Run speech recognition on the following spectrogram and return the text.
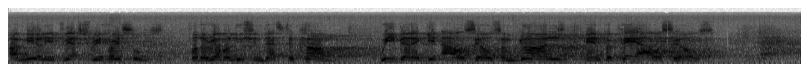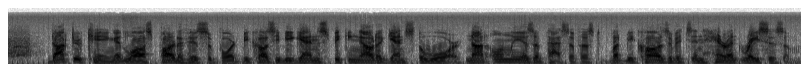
are merely dress rehearsals for the revolution that's to come. We better get ourselves some guns and prepare ourselves. Dr. King had lost part of his support because he began speaking out against the war, not only as a pacifist, but because of its inherent racism,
